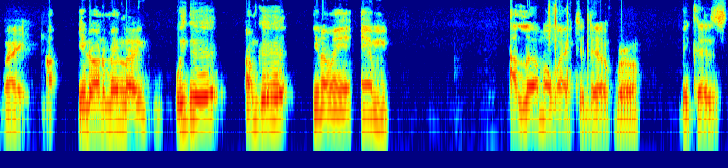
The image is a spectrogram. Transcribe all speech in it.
Right. Uh, you know what I mean? Like, we good. I'm good. You know what I mean? And I love my wife to death, bro because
